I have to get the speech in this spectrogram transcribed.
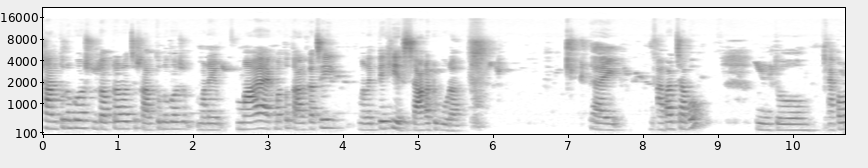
শান্তনু ঘোষ ডক্টর হচ্ছে, শান্তনু ঘোষ মানে মা একমাত্র তার কাছেই মানে দেখে এসছে, আগাটুকুরা। তাই আবার যাব। তো এখন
